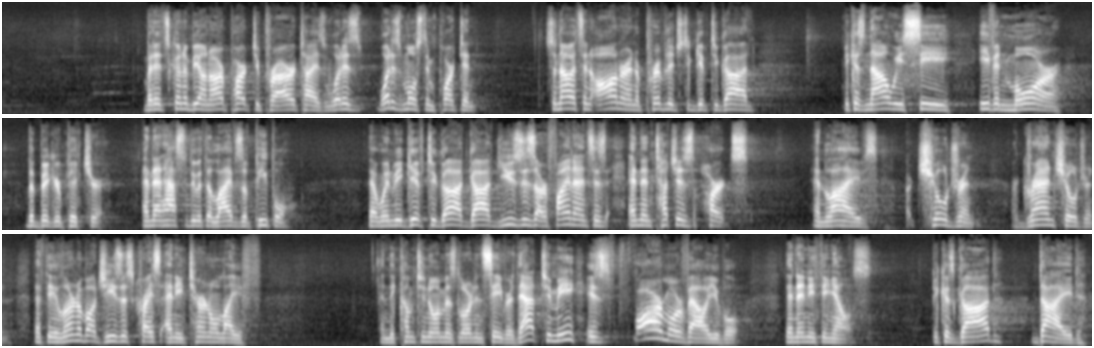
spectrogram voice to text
But it's going to be on our part to prioritize what is, what is most important. So now it's an honor and a privilege to give to God because now we see even more the bigger picture. And that has to do with the lives of people. That when we give to God, God uses our finances and then touches hearts and lives, our children, our grandchildren, that they learn about Jesus Christ and eternal life. And they come to know Him as Lord and Savior. That to me is far more valuable than anything else because God died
